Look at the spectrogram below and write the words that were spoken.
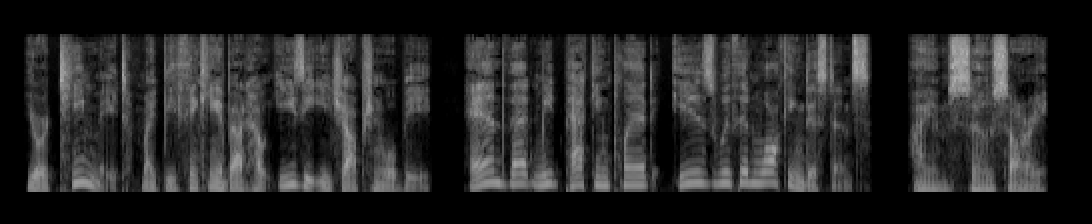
Your teammate might be thinking about how easy each option will be, and that meatpacking plant is within walking distance. I am so sorry.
